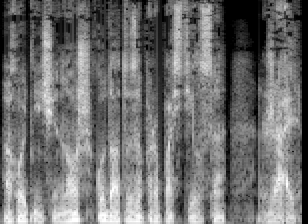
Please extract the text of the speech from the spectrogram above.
Охотничий нож куда-то запропастился. Жаль.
